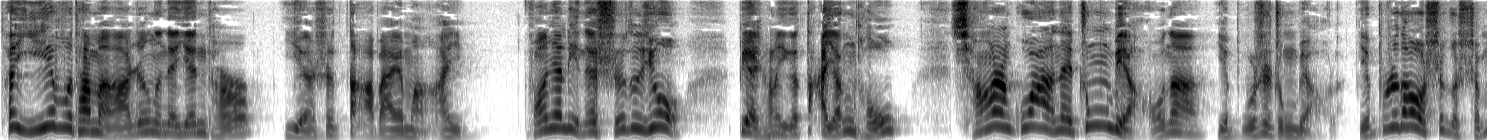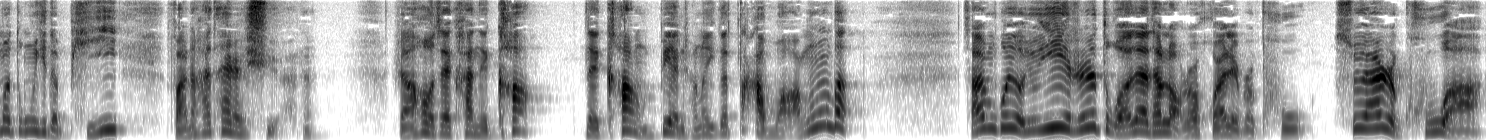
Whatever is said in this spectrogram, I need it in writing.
他姨夫他们啊扔的那烟头也是大白蚂蚁。房间里那十字绣变成了一个大羊头，墙上挂的那钟表呢，也不是钟表了，也不知道是个什么东西的皮，反正还带着血呢。然后再看那炕，那炕变成了一个大王八。咱们鬼友就一直躲在他姥姥怀里边哭，虽然是哭啊，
